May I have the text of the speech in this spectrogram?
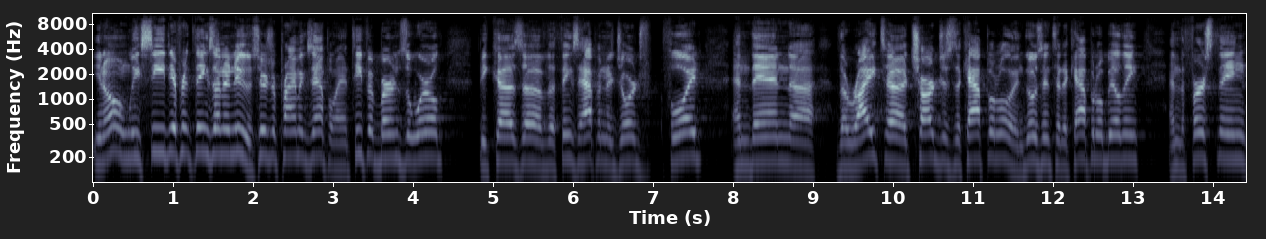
You know, and we see different things on the news. Here's a prime example Antifa burns the world because of the things that happened to George Floyd. And then uh, the right uh, charges the Capitol and goes into the Capitol building. And the first thing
